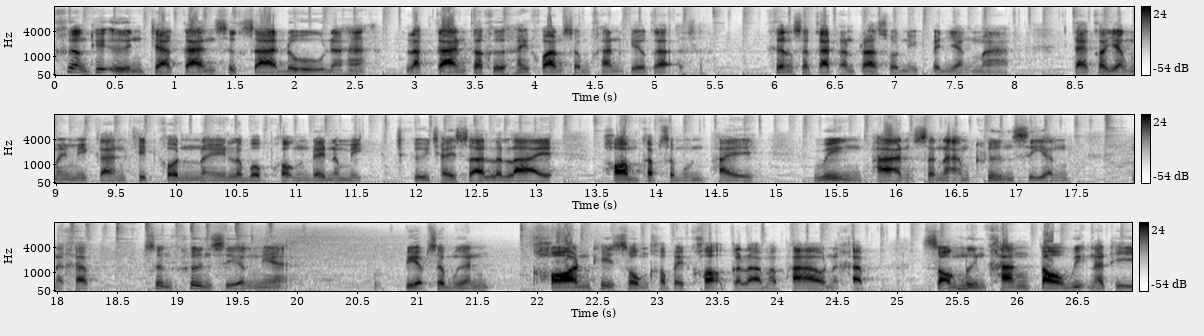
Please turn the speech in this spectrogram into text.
เครื่องที่อื่นจากการศึกษาดูนะฮะหลักการก็คือให้ความสำคัญเกี่ยวกับเครื่องสกัดอันตราโซนิกเป็นอย่างมาก แต่ก็ยังไม่มีการคิดค้นในระบบของไดนามิกคือใช้สารละลาย พร้อมกับสมุนไพรวิ่งผ่านสนามคลื่นเสียงนะครับ ซึ่งคลื่นเสียงเนี่ยเปรียบเสมือนค้อนที่ส่งเข้าไปเคาะกะลามะพร้าวนะครับ20,000 ครั้งต่อวินาที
